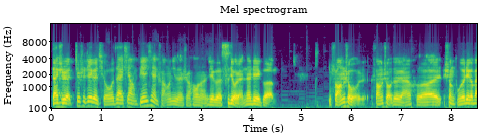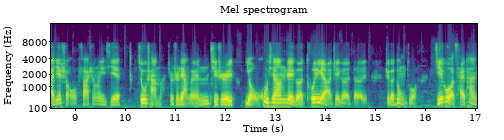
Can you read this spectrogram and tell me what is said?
但是就是这个球在向边线传过去的时候呢，这个四九人的这个。防守防守队员和圣徒的这个外接手发生了一些纠缠嘛，就是两个人其实有互相这个推啊，这个的这个动作，结果裁判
